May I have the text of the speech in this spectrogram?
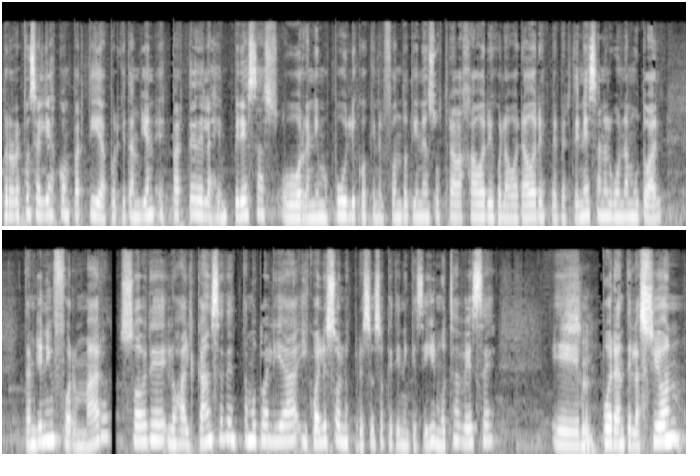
pero responsabilidades compartidas, porque también es parte de las empresas o organismos públicos que en el fondo tienen sus trabajadores colaboradores que pertenecen a alguna mutual, también informar sobre los alcances de esta mutualidad y cuáles son los procesos que tienen que seguir. Muchas veces, eh, por antelación,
